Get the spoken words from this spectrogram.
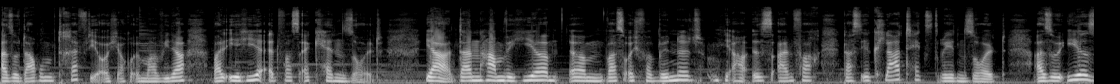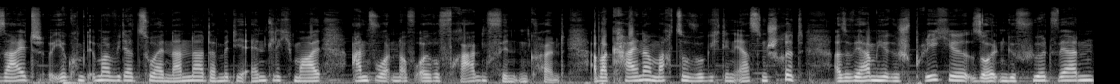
Also darum trefft ihr euch auch immer wieder, weil ihr hier etwas erkennen sollt. Ja, dann haben wir hier, ähm, was euch verbindet, ja, ist einfach, dass ihr Klartext reden sollt. Also ihr seid ihr kommt immer wieder zueinander, damit ihr endlich mal Antworten auf eure Fragen finden könnt. Aber keiner macht so wirklich den ersten Schritt. Also wir haben hier Gespräche sollten geführt werden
